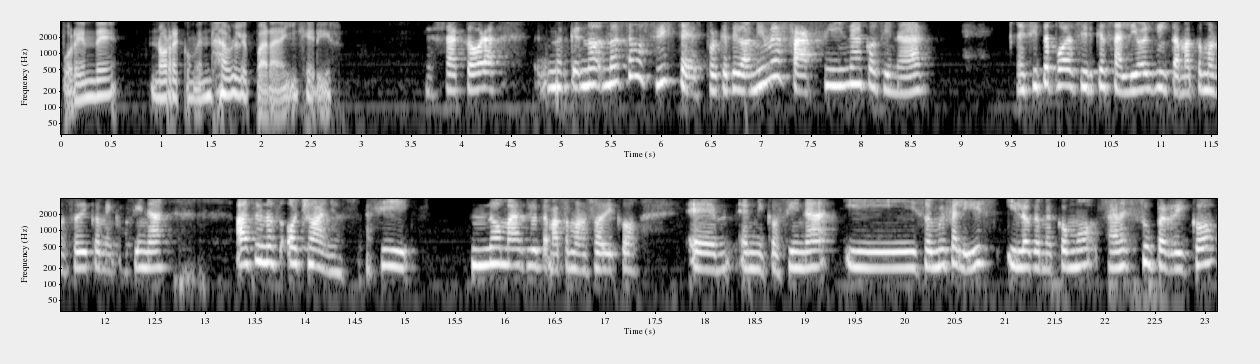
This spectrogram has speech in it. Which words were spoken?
por ende no recomendable para ingerir. Exacto, ahora, no, no, estamos tristes, porque digo, a mí me fascina cocinar. Y sí te puedo decir que salió el glutamato monosódico en mi cocina hace unos ocho años, así, no más glutamato monosódico em, en mi cocina. Y soy muy feliz y lo que me como sabe súper rico.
